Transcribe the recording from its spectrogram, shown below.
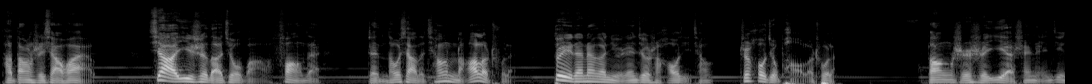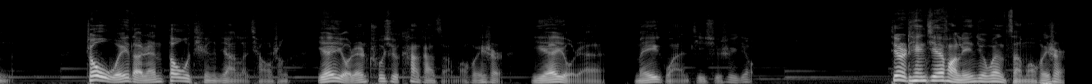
他当时吓坏了，下意识的就把放在枕头下的枪拿了出来，对着那个女人就是好几枪，之后就跑了出来。当时是夜深人静的，周围的人都听见了枪声，也有人出去看看怎么回事，也有人没管继续睡觉。第二天，街坊邻居问怎么回事，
